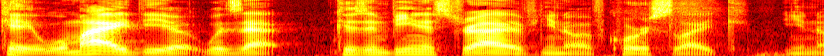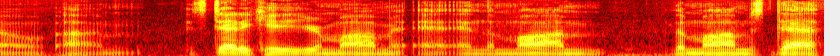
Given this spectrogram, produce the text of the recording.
Okay, well, my idea was that because in Venus Drive, you know, of course, like you know, um, it's dedicated to your mom, and, and the mom, the mom's death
